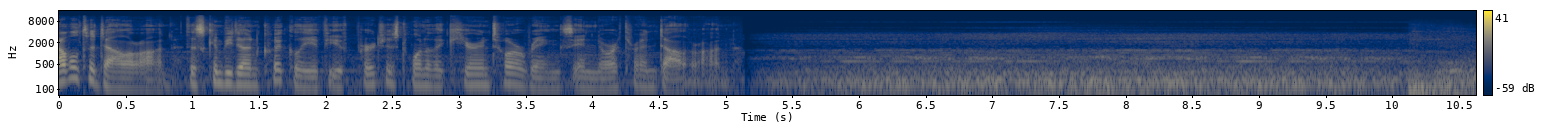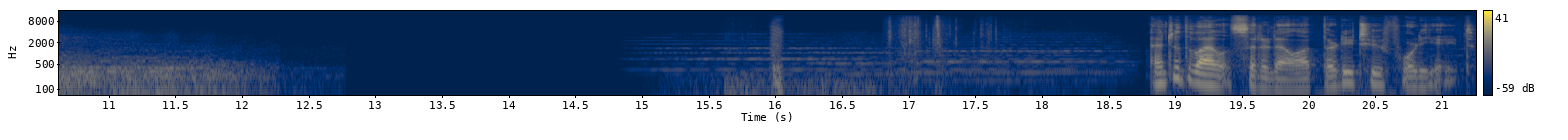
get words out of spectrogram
Travel to Dalaran. This can be done quickly if you've purchased one of the Kirin Tor rings in Northrend Dalaran. Enter the Violet Citadel at 3248.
